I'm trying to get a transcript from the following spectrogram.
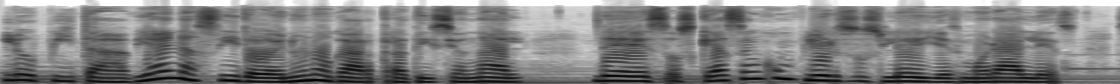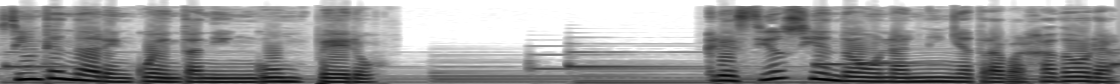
Lupita había nacido en un hogar tradicional, de esos que hacen cumplir sus leyes morales sin tener en cuenta ningún pero. Creció siendo una niña trabajadora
